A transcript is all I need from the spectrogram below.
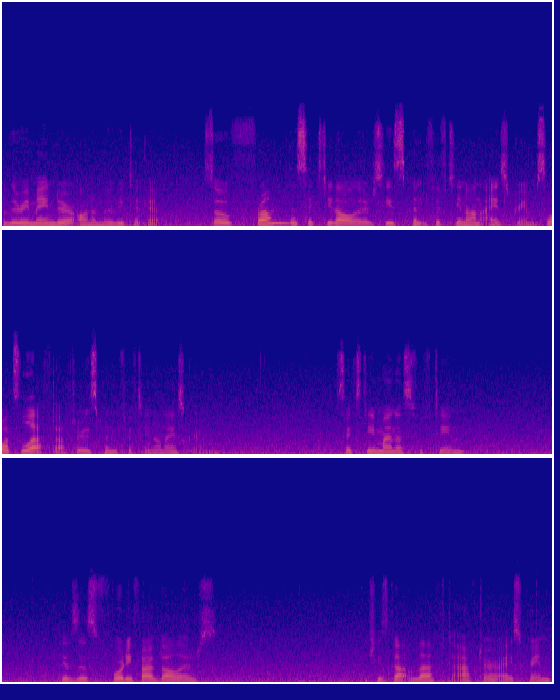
of the remainder on a movie ticket. So from the $60, he's spent 15 on ice cream. So what's left after he spent 15 on ice cream? 60 minus 15 gives us $45, which he's got left after ice cream.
